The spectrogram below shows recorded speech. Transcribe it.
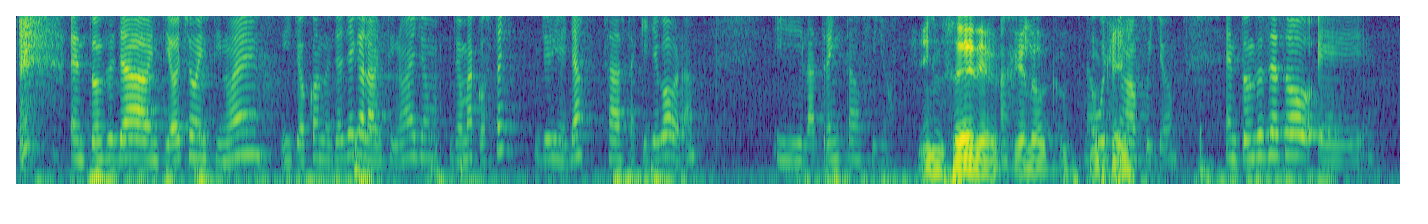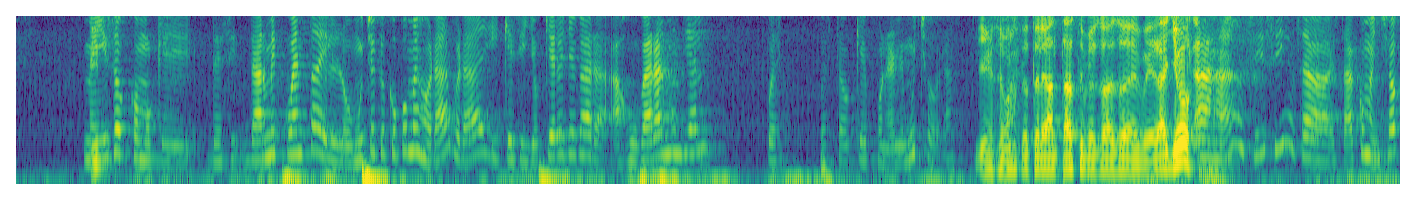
Entonces ya 28, 29 y yo cuando ya llegué a la 29 yo, yo me acosté, yo dije ya, o sea, hasta aquí llegó, ¿verdad? Y la 30 fui yo. ¿En serio? Qué loco. La última fui yo. Entonces eso... Eh, me hizo como que darme cuenta de lo mucho que ocupo mejorar, ¿verdad? Y que si yo quiero llegar a, jugar al mundial, pues pues tengo que ponerle mucho, ¿verdad? Y en ese momento te levantaste y pensó eso de ver a yo. Ajá, sí, sí, o sea, estaba como en shock.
